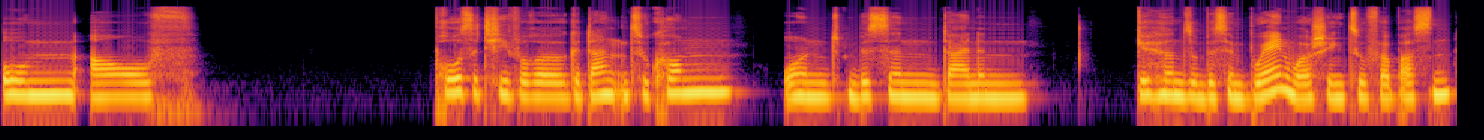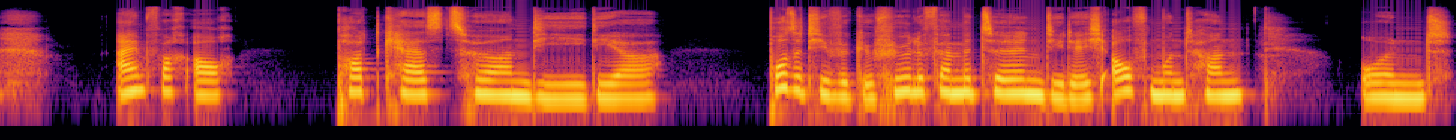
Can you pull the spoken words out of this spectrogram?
um auf positivere Gedanken zu kommen und ein bisschen deinen Gehirn so ein bisschen Brainwashing zu verpassen, einfach auch Podcasts hören, die dir positive Gefühle vermitteln, die dich aufmuntern und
